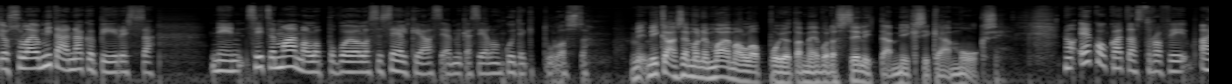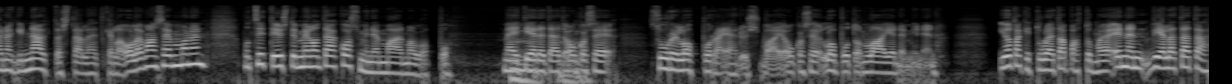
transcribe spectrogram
Jos sulla ei ole mitään näköpiirissä, niin sitten se maailmanloppu voi olla se selkeä asia, mikä siellä on kuitenkin tulossa. Mikä on semmoinen maailmanloppu, jota me ei voida selittää miksikään muuksi? No ekokatastrofi ainakin näyttäisi tällä hetkellä olevan semmoinen, mutta sitten tietysti meillä on tämä kosminen maailmanloppu. Me ei mm, tiedetä, että mm. onko se suuri loppuräjähdys vai onko se loputon laajeneminen. Jotakin tulee tapahtumaan ja ennen vielä tätä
